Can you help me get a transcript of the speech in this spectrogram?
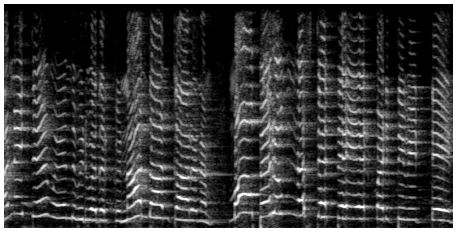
அனைத்தையும் இழந்து விடுவதற்கு நான் தான் காரணம். மா நஷ்டத்தை ஏற்படுத்தி விட்டேன்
